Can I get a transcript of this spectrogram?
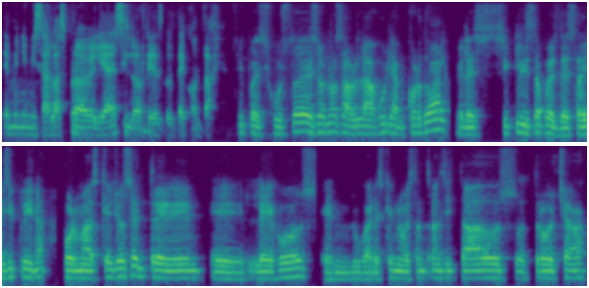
de, minimizar las probabilidades y los riesgos de contagio. Sí, pues justo de eso nos habla Julián Cordoval, él es ciclista pues de esta disciplina, por más que ellos se entrenen eh, lejos, en lugares que no están transitados, o trocha,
